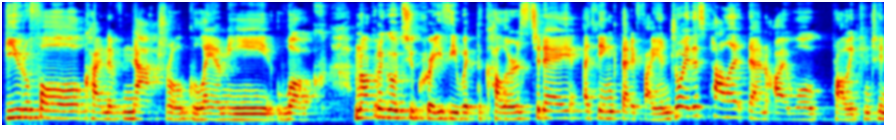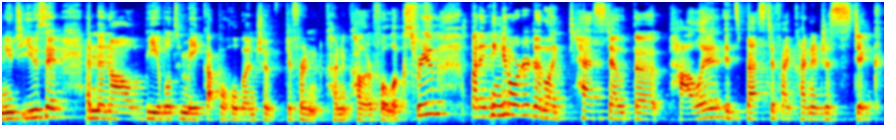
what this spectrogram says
beautiful, kind of natural, glammy look. I'm not gonna go too crazy with the colors today. I think that if I enjoy this palette, then I will probably continue to use it, and then I'll be able to make up a whole bunch of different kind of colorful looks for you. But I think in order to like test out the palette, it's best if I kind of just stick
